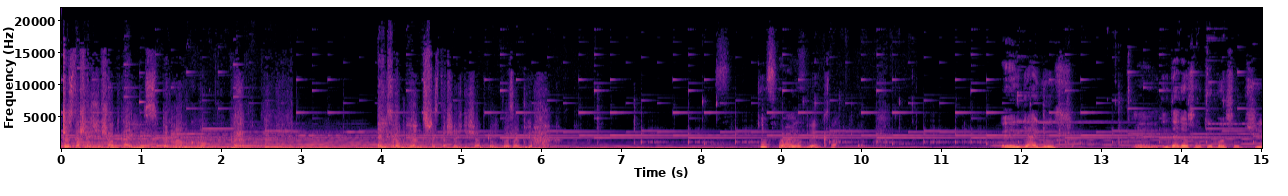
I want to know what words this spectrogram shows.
360 i z pychanką. Ej, zrobiłem 360 i go zabiłem. To To było fajnie. piękne. Yy, Ja już yy, idę do żółtych, bo żółci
